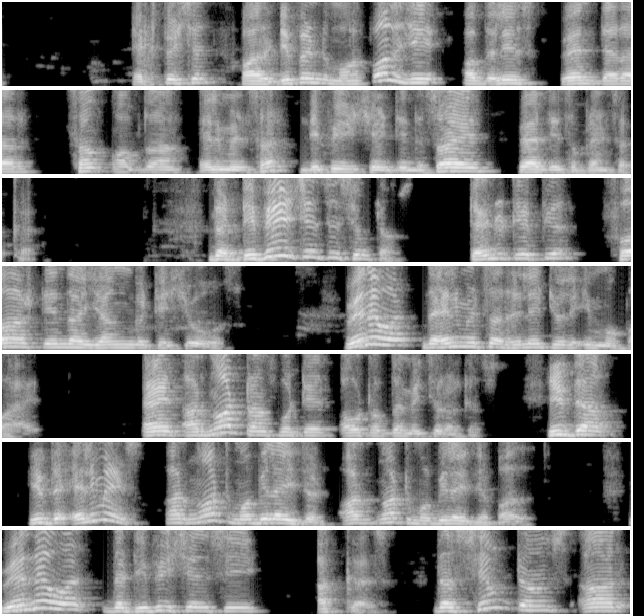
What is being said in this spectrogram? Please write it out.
expression or different morphology of the leaves when there are some of the elements are deficient in the soil where these plants occur. The deficiency symptoms tend to appear first in the young tissues. Whenever the elements are relatively immobile and are not transported out of the mature organs. If the if the elements are not mobilized or not mobilizable, whenever the deficiency occurs, the symptoms are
